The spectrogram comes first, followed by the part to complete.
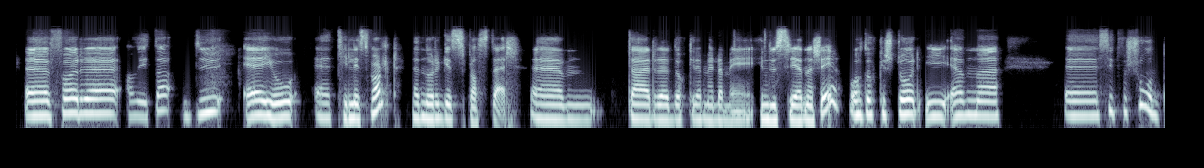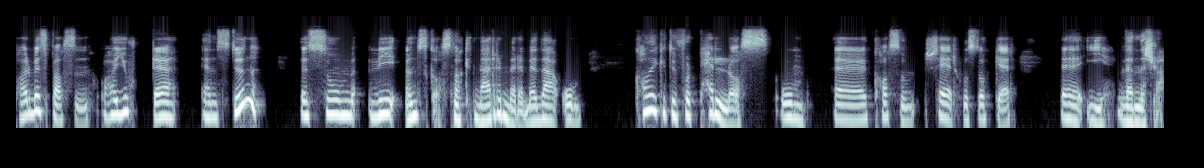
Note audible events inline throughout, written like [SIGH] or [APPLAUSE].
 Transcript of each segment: Eh, for eh, Anita, du er jo eh, tillitsvalgt ved Norges Plaster, eh, der dere er medlem i Industri Energi, og dere står i en situasjon på arbeidsplassen, og har gjort det en stund som vi ønsker å snakke nærmere med deg om. Kan ikke du fortelle oss om eh, hva som skjer hos dere eh, i Vennesla?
